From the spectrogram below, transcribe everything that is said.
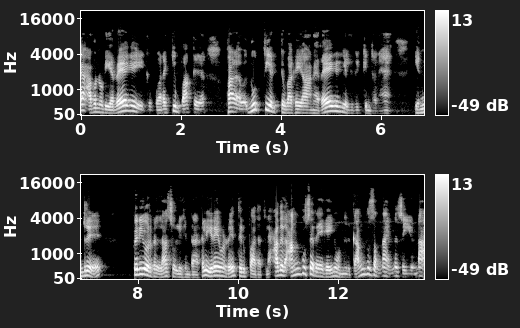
அவனுடைய ரேகைக்கு வரைக்கும் பார்க்க ப நூத்தி எட்டு வகையான ரேகைகள் இருக்கின்றன என்று பெரியோர்கள்லாம் சொல்லுகின்றார்கள் இறைவனுடைய திருப்பாதத்துல. அதுல அங்குச ரேகைன்னு ஒண்ணு இருக்கு. அங்குசம்னா என்ன செய்யும்னா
